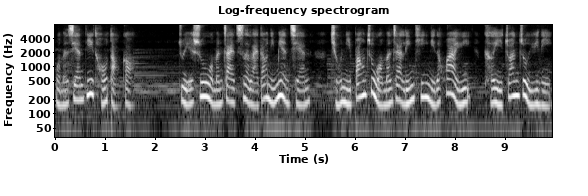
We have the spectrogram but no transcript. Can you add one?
我们先低头祷告。主耶稣，我们再次来到你面前，求你帮助我们在聆听你的话语，可以专注于你。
